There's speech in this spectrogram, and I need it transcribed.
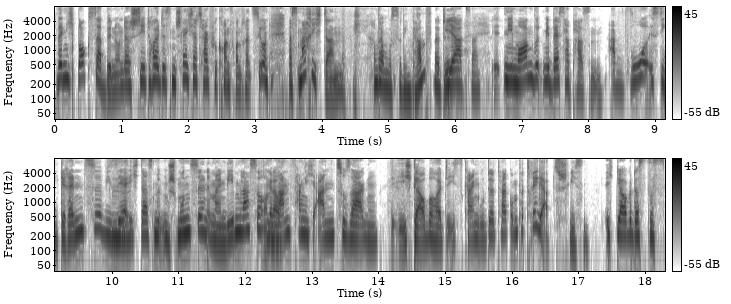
Wenn ich Boxer bin und da steht, heute ist ein schlechter Tag für Konfrontation, was mache ich dann? Und da musst du den Kampf natürlich Ja, absagen. äh, nee, morgen wird mir besser passen. Ab wo ist die Grenze, wie sehr ich das mit dem Schmunzeln in mein Leben lasse und Mhm. Genau. wann fange ich an zu sagen, ich glaube, heute ist kein guter Tag, um Verträge abzuschließen. ich glaube, dass das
